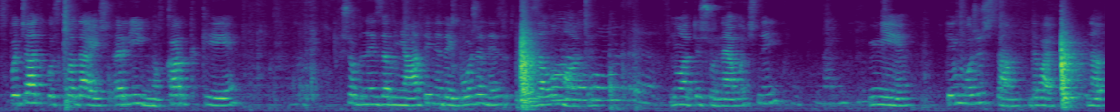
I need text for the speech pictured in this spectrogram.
Спочатку складаєш рівно картки, щоб не замняти, не дай Боже, не заламати. Ну, а ти що, немочний? Ні. Ти можеш сам. Давай, на,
